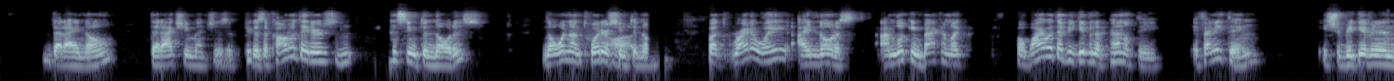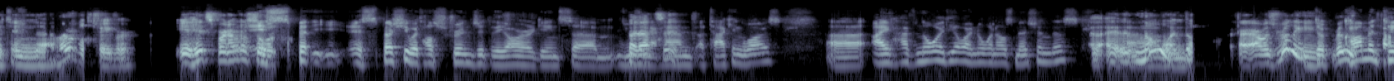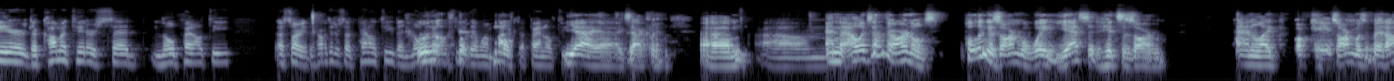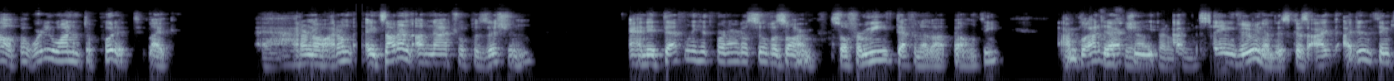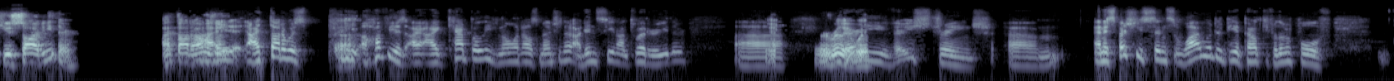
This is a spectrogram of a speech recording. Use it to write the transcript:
that I know that actually mentions it because the commentators Mhm. didn't seem to notice. No one on Twitter seemed Uh, to know. But right away, I noticed. I'm looking back. I'm like, but why would that be given a penalty? If anything, it should be given in, in uh, Liverpool's favor. It hits Bernardo Silva. Espe- especially with how stringent they are against um, using a it. hand attacking wise. Uh, I have no idea why no one else mentioned this. Uh, no Um, one though. I was really, The really. commentator, the commentator said no penalty. Uh, sorry, the commentator said penalty, then no Well, no, penalty, then went no. back to penalty. yeah, yeah, exactly. Um, Um, And Alexander Arnold's pulling his arm away. Yes, it hits his arm. And like, okay, his arm was a bit out, but where do you want him to put it? Like, I don't know. I don't. It's not an unnatural position, and it definitely hit Bernardo Silva's arm. So for me, definitely not penalty. I'm glad we actually a have the same viewing on this because I I didn't think you saw it either. I thought I was. I, I thought it was pretty obvious. I, I can't believe no one else mentioned it. I didn't see it on Twitter either. Uh, Yeah, really very, weird. very strange. Um, and especially since why would it be a penalty for Liverpool if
